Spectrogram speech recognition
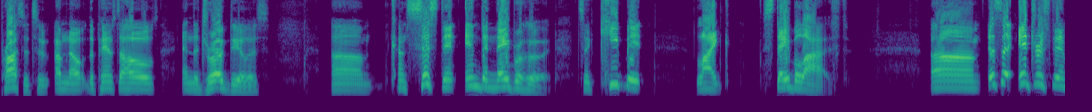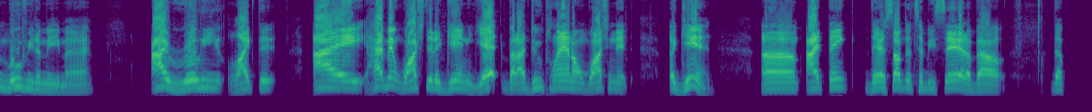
prostitute. I'm um, no, the pimps, the hoes, and the drug dealers. Um, consistent in the neighborhood to keep it like stabilized. Um, it's an interesting movie to me, man. I really liked it. I haven't watched it again yet, but I do plan on watching it again. Um, I think there's something to be said about the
